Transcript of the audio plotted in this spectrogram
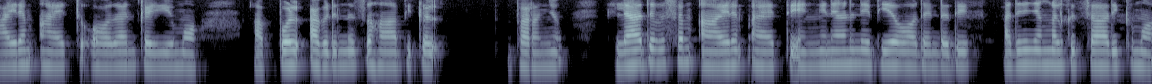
ആയിരം ആയത്ത് ഓതാൻ കഴിയുമോ? അപ്പോൾ അവിടുന്ന് സ്വഹാബികൾ പറഞ്ഞു എല്ലാ ദിവസം ആയിരം ആയത്ത് എങ്ങനെയാണ് നബിയെ ഓതേണ്ടത്? അതിന് ഞങ്ങൾക്ക് സാധിക്കുമോ?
